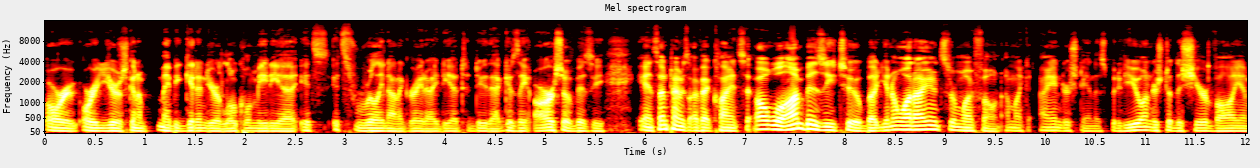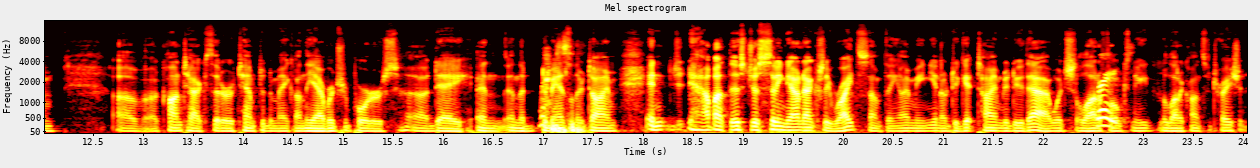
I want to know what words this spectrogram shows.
or or you're just going to maybe get into your local media. It's it's really not a great idea to do that because they are so busy. And sometimes I've had clients say, "Oh, well, I'm busy too, but you know what? I answer my phone." I'm like, I understand this, but if you understood the sheer volume of uh, contacts that are attempted to make on the average reporter's uh, day and, and the demands on their time. And how about this? Just sitting down to actually write something. I mean, you know, to get time to do that, which a lot right. of folks need a lot of concentration.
